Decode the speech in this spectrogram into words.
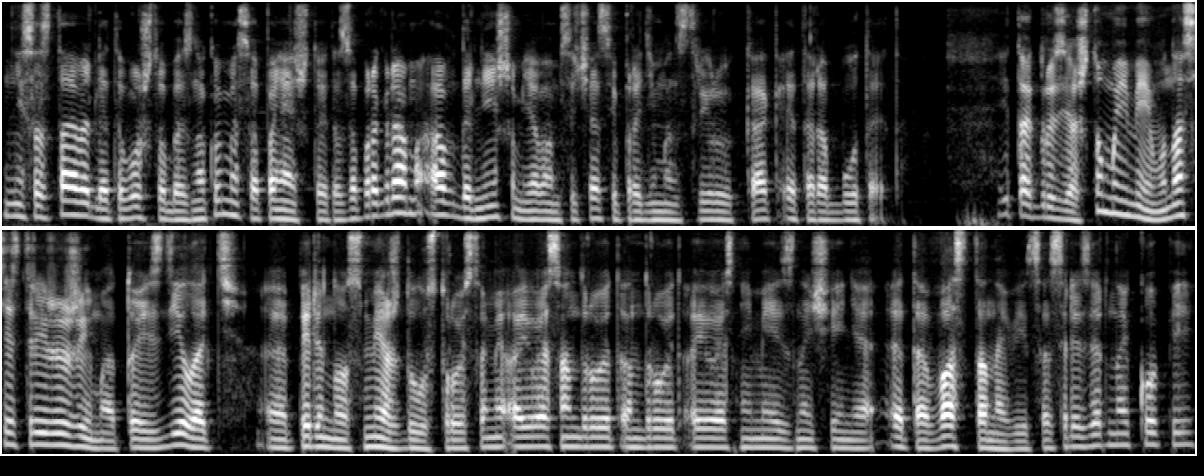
не составит для того, чтобы ознакомиться, понять, что это за программа, а в дальнейшем я вам сейчас и продемонстрирую, как это работает. Итак, друзья, что мы имеем? У нас есть три режима, то есть сделать э, перенос между устройствами iOS, Android, Android, iOS не имеет значения. Это восстановиться с резервной копией.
